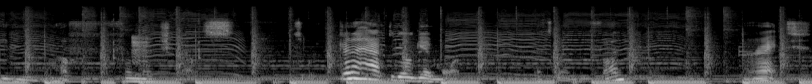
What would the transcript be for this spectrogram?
enough for much else. So we're gonna have to go get more. That's to be fun. Alright.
